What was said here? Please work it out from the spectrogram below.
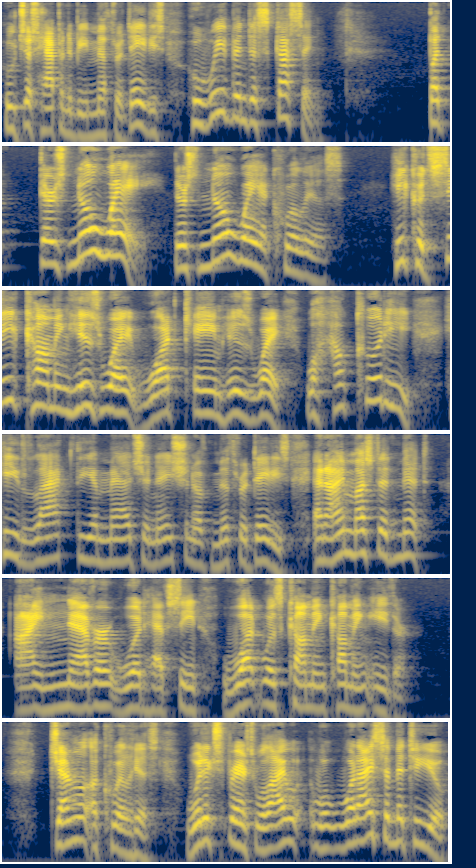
who just happened to be Mithridates, who we've been discussing. But there's no way, there's no way Aquilus he could see coming his way what came his way. Well, how could he? He lacked the imagination of Mithridates. And I must admit, I never would have seen what was coming coming either. General Aquilus would experience what I, what I submit to you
